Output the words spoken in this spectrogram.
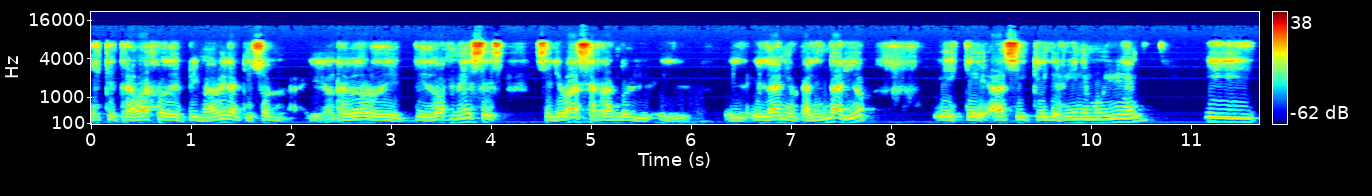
este trabajo de primavera, que son eh, alrededor de, dos meses, se le va cerrando el, el, año calendario, este, así que les viene muy bien. Y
